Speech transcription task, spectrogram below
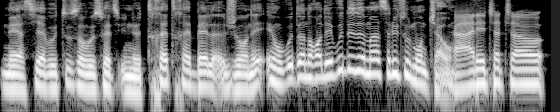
Merci à vous tous. On vous souhaite une très très belle journée et on vous donne rendez-vous dès demain. Salut tout le monde. Ciao. Allez, ciao, ciao.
